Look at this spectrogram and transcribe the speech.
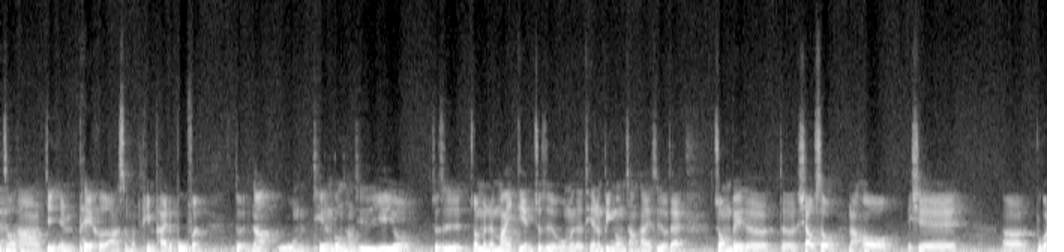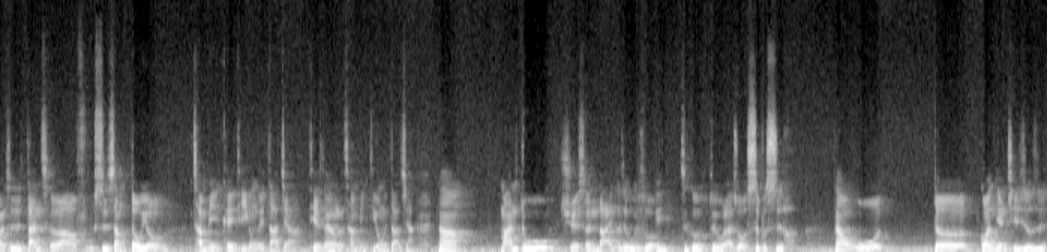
找他进行配合啊，什么品牌的部分。对，那我们铁人工厂其实也有，就是专门的卖店，就是我们的铁人兵工厂，它也是有在装备的的销售，然后一些呃，不管是单车啊、服饰上都有产品可以提供给大家，铁三样的产品提供给大家。那蛮多学生来，他就会说，哎，这个对我来说适不适合？那我的观点其实就是，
